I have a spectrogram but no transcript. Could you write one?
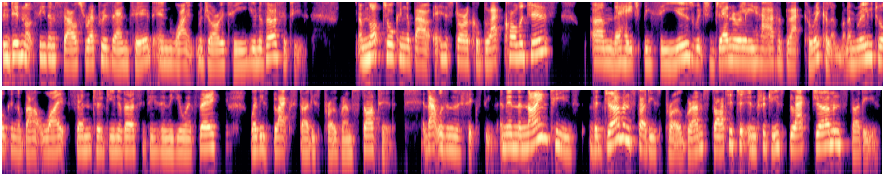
who did not see themselves represented in white majority universities. I'm not talking about historical black colleges um, the HBCUs, which generally have a Black curriculum. But I'm really talking about white centered universities in the USA where these Black studies programs started. That was in the 60s. And in the 90s, the German studies program started to introduce Black German studies.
